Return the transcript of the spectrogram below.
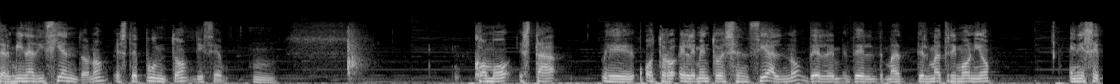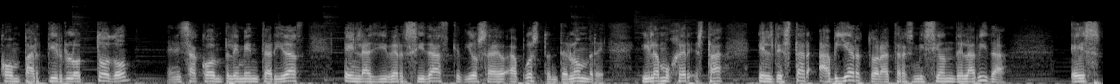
Termina diciendo, ¿no? Este punto, dice, mm, cómo está eh, otro elemento esencial ¿no? del, matrimonio en ese compartirlo todo, en esa complementariedad, en la diversidad que Dios ha, ha, puesto entre el hombre y la mujer, está el de estar abierto a la transmisión de la vida. Es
